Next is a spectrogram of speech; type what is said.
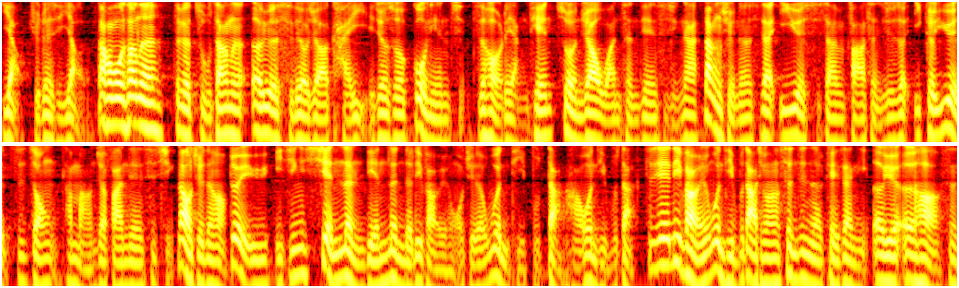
要，绝对是要的。那黄国昌呢？这个主张呢，二月十六就要开议，也就是说过年之后两天，所有人就要完成这件事情。那当选呢是在一月十三发生，也就是说一个月之中，他马上就要发生这件事情。那我觉得哈，对于已经现任连任的立法委员，我觉得问题不大哈，问题不大。这些立法委员问题不大情况，甚至呢可以在你二月二号是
